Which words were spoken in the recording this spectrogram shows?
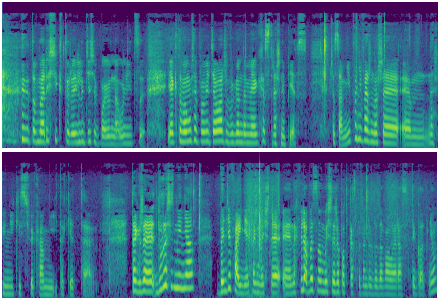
do Marysi, której ludzie się boją na ulicy. Jak to mamusia powiedziała, że wyglądam jak straszny pies. Czasami, ponieważ noszę um, naszyjniki z ćwiekami i takie te. Także dużo się zmienia. Będzie fajnie, tak myślę. E, na chwilę obecną myślę, że podcasty będę dodawała raz w tygodniu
